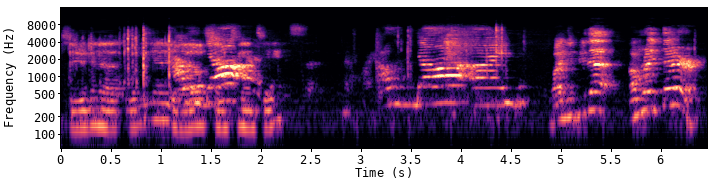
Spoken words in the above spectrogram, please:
So you're gonna what are you gonna do? Let I'm off some not. TNT? I'm not on. Why'd you do that? I'm right there.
